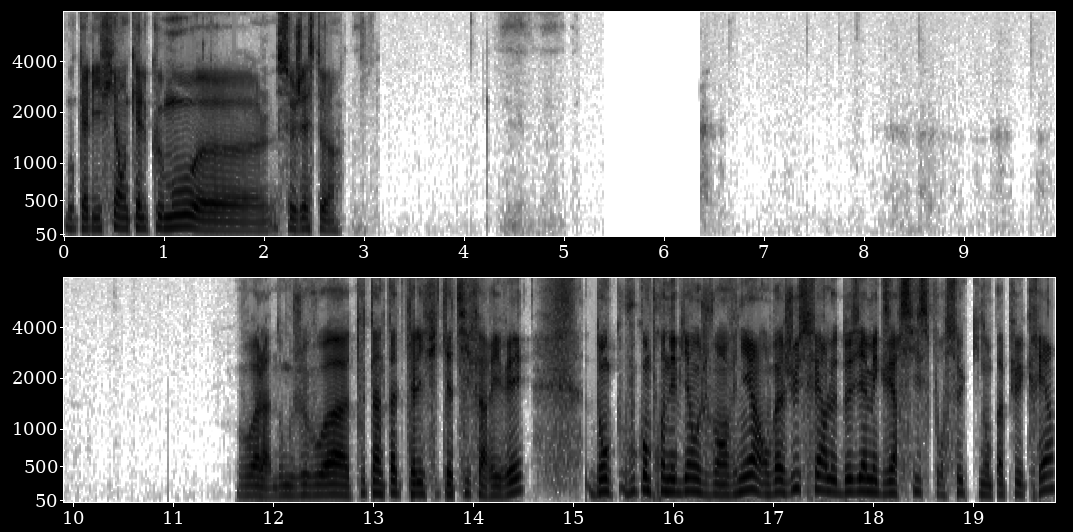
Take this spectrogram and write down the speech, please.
vous qualifiez en quelques mots euh, ce geste-là. Voilà, donc je vois tout un tas de qualificatifs arriver. Donc vous comprenez bien où je veux en venir. On va juste faire le deuxième exercice pour ceux qui n'ont pas pu écrire.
